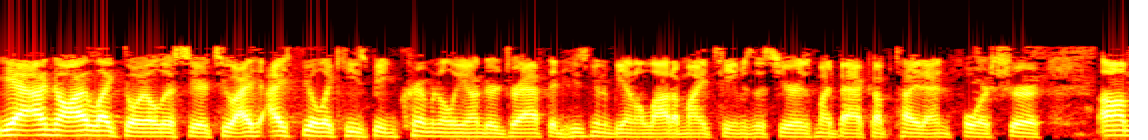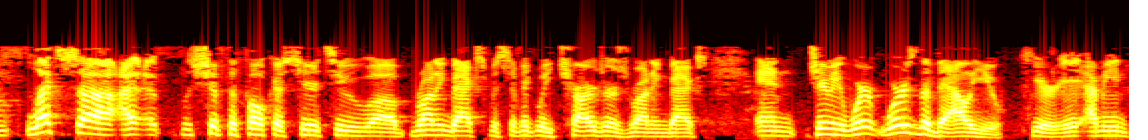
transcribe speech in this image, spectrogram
yeah, I know. I like Doyle this year too. I I feel like he's being criminally underdrafted. He's going to be on a lot of my teams this year as my backup tight end for sure. Um, let's uh, I, let's shift the focus here to uh, running backs, specifically Chargers running backs. And Jimmy, where where's the value here? I mean,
